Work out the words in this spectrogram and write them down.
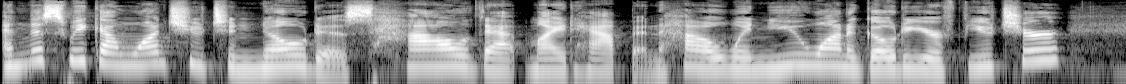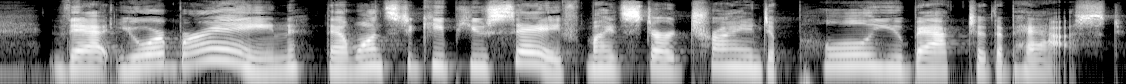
And this week, I want you to notice how that might happen. How, when you want to go to your future, that your brain that wants to keep you safe might start trying to pull you back to the past.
